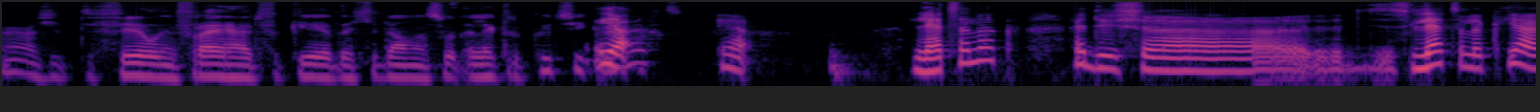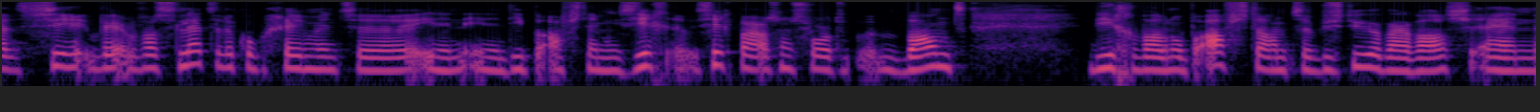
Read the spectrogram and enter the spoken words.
ja, als je te veel in vrijheid verkeert, dat je dan een soort elektrocutie Ja. krijgt. Letterlijk. Hè, dus, eh, dus letterlijk, ja, was letterlijk op een gegeven moment eh, in, een, in een diepe afstemming zich- zichtbaar als een soort band die gewoon op afstand eh, bestuurbaar was en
